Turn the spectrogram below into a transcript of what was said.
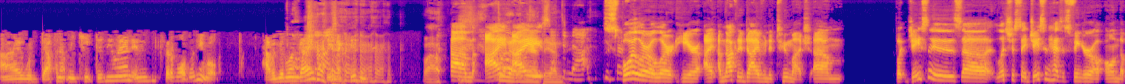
I would definitely keep Disneyland instead of Walt Disney World. Have a good one, guys. See you next season. Wow. Um, I, Throw that I at the end. Accepted that. spoiler alert here. I, I'm not going to dive into too much. Um, but Jason is, uh, let's just say, Jason has his finger on the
